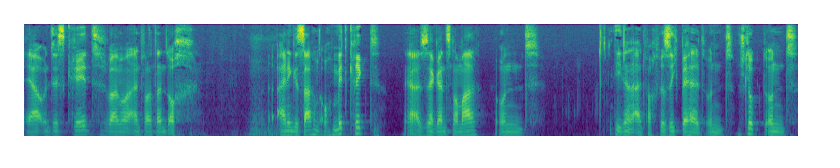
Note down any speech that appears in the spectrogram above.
Ja, und diskret, weil man einfach dann doch einige Sachen auch mitkriegt. Ja, ist ja ganz normal. Und die dann einfach für sich behält und schluckt und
